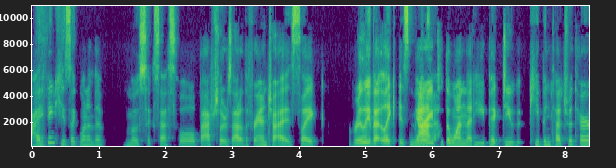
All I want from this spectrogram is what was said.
I think he's like one of the most successful bachelors out of the franchise. Like really that like is married yeah. to the one that he picked. Do you keep in touch with her?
